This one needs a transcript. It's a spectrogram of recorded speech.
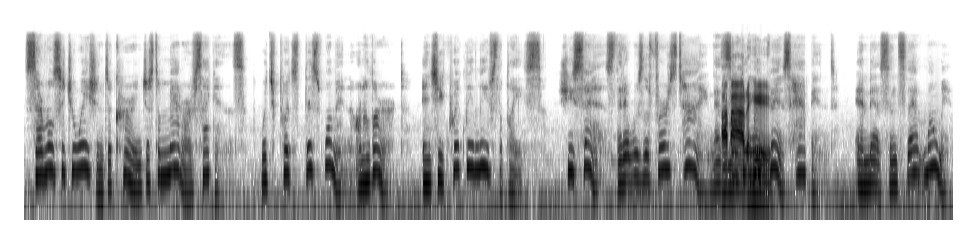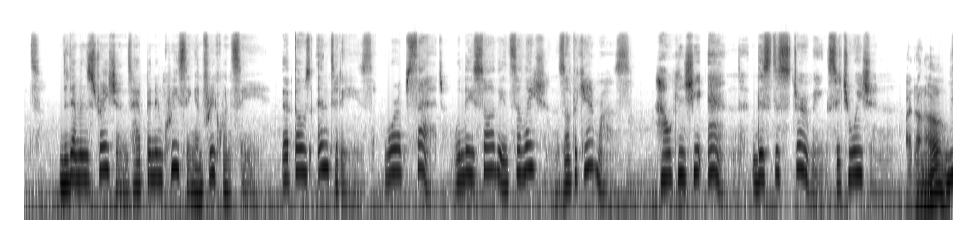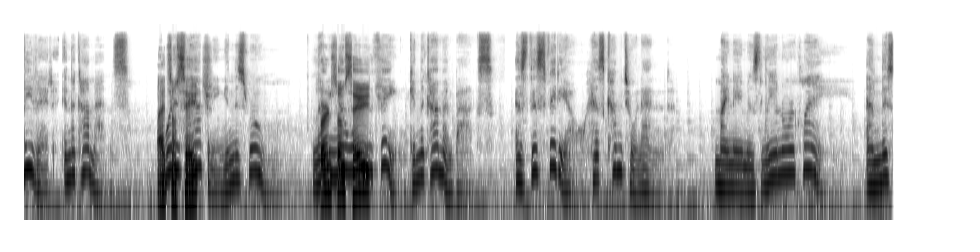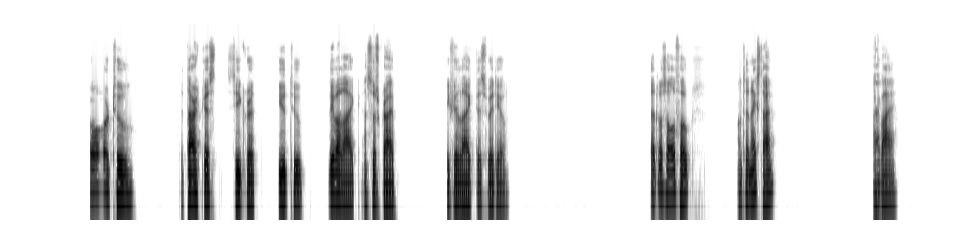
Several situations occur in just a matter of seconds, which puts this woman on alert, and she quickly leaves the place. She says that it was the first time that I'm outta something here. like this happened, and that since that moment, the demonstrations have been increasing in frequency. That those entities were upset when they saw the installations of the cameras. How can she end this disturbing situation? I don't know. Leave it in the comments. Light What some is sage. happening in this room? Let Burn me some know what you sage. think in the comment box, as this video has come to an end. My name is Leonore Clay, and this Go over to the darkest secret YouTube, leave a like and subscribe if you like this video. That was all folks. Until next time. Bye bye.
